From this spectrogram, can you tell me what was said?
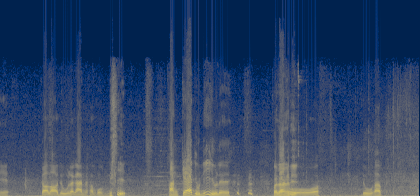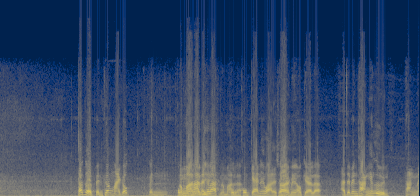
นี่ ก็รอดูแล้วกันนะครับผม นี่ถังแก๊สอยู่นี่อยู่เลยเปิดได้นะพี่ โอ้โหดูครับ ถ้าเกิดเป็นเครื่องใหม่ก็เป็นคงน้ำมันแล้วแล้วพี่ใช่ป่ะน้ำมันคงแล้ว คงแก๊สไม่ไหวแล้วใช่ใช่ไหมไม่เอาแก๊สแล้วอาจจะเป็นถังอย่างอื่น ถังไน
